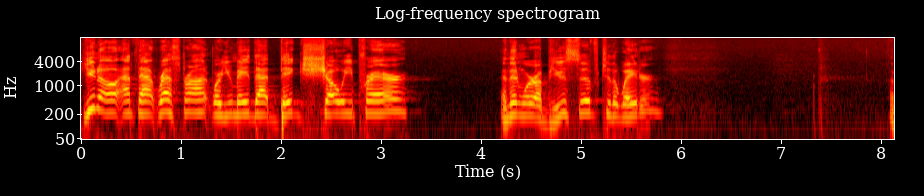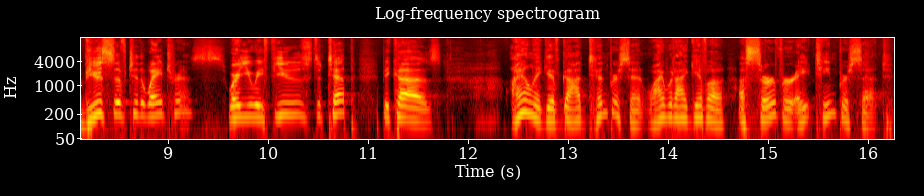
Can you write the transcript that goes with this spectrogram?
You know, at that restaurant where you made that big showy prayer and then were abusive to the waiter, abusive to the waitress, where you refused to tip because I only give God 10%. Why would I give a, a server 18%?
